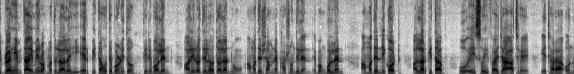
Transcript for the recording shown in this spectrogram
ইব্রাহিম তাইমি রহমতুল্লা আলহী এর পিতা হতে বর্ণিত, তিনি বলেন, আলী রদিল্লাহ তাল্লাহ্ন আমাদের সামনে ভাষণ দিলেন এবং বললেন, আমাদের নিকট আল্লাহর কিতাব ও এই সহিফায় যা আছে, এছাড়া অন্য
